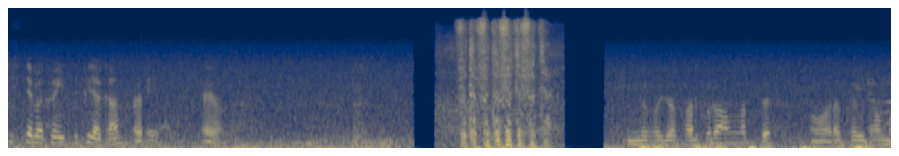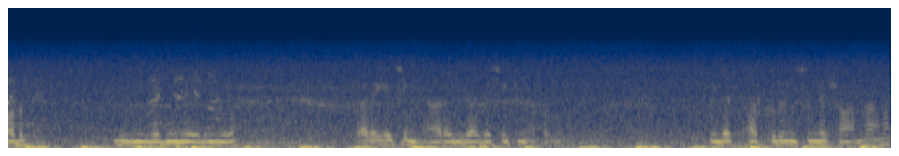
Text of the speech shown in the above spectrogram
Sisteme kayıtlı plakan. Evet. Eyvallah. Eyvallah. Fıtı fıtı fıtı fıtı. Şimdi hoca parkuru anlattı. O ara kayıt almadım. Dinle dinleyelim diye. Şöyle geçeyim ya. Ara güzel bir çekim yapalım. Millet parkurun içinde şu anda ama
